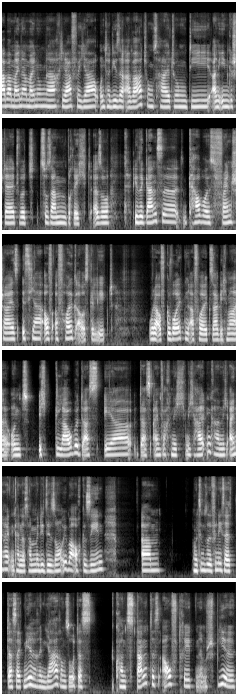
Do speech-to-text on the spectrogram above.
aber meiner Meinung nach Jahr für Jahr unter dieser Erwartungshaltung, die an ihn gestellt wird, zusammenbricht. Also diese ganze Cowboys-Franchise ist ja auf Erfolg ausgelegt oder auf gewollten Erfolg, sage ich mal. Und ich glaube, dass er das einfach nicht, nicht halten kann, nicht einhalten kann. Das haben wir die Saison über auch gesehen. Ähm, beziehungsweise finde ich das seit mehreren Jahren so, dass konstantes Auftreten im Spiel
